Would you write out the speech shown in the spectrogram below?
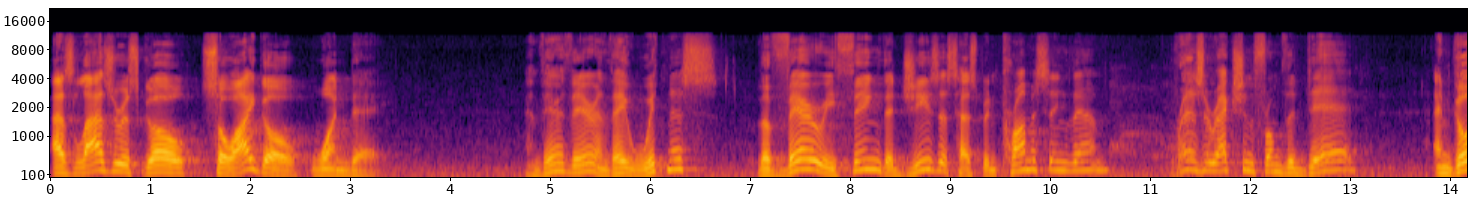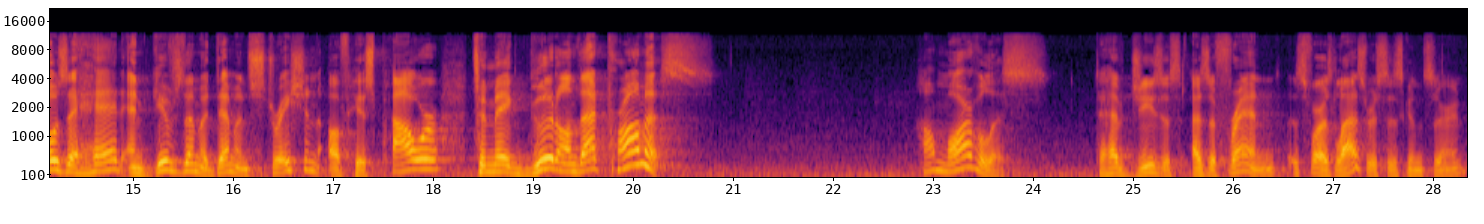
as Lazarus go, so I go one day. And they're there and they witness the very thing that Jesus has been promising them, resurrection from the dead, and goes ahead and gives them a demonstration of His power to make good on that promise. How marvelous to have Jesus as a friend as far as Lazarus is concerned,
